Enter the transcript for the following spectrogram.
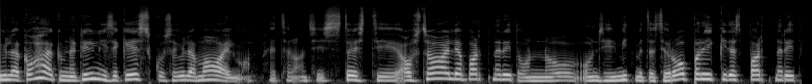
üle kahekümne kliinilise keskuse üle maailma, et seal on siis tõesti Austraalia partnerid, on, on siin mitmetest Euroopa riikidest partnerid,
